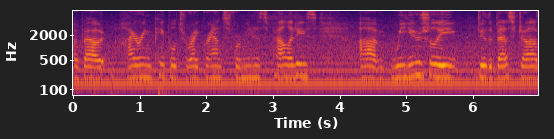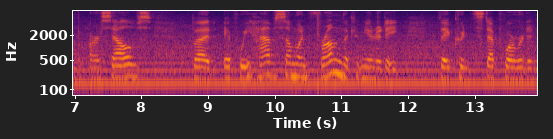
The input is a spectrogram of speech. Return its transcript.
about hiring people to write grants for municipalities. Um, we usually do the best job ourselves, but if we have someone from the community that could step forward and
